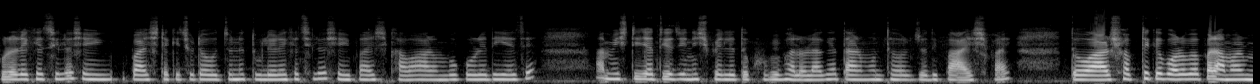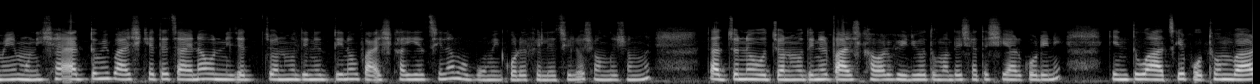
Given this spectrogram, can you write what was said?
করে রেখেছিল। সেই পায়েসটা কিছুটা ওর জন্য তুলে রেখেছিল। সেই পায়েস খাওয়া আরম্ভ করে দিয়েছে। আর মিষ্টি জাতীয় জিনিস পেলে তো খুবই ভালো লাগে। তার মধ্যে ওর যদি পায়েস পায় তো আর সব থেকে বড় ব্যাপার, আমার মেয়ে মনীষা একদমই পায়েস খেতে চায় না। ওর নিজের জন্মদিনের দিনও পায়েস খাইয়েছিলাম, ও বমি করে ফেলেছিল সঙ্গে সঙ্গে। তার জন্য ওর জন্মদিনের পায়েস খাওয়ার ভিডিও তোমাদের সাথে শেয়ার করিনি। কিন্তু আজকে প্রথমবার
